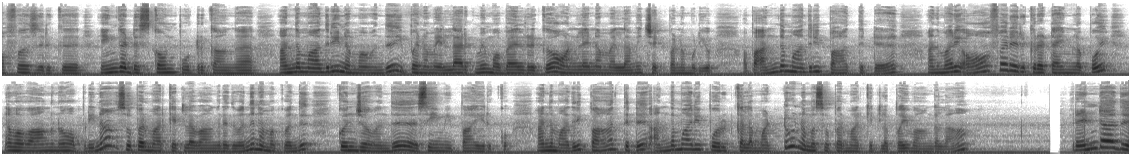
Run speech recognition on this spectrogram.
ஆஃபர்ஸ் இருக்குது எங்கே டிஸ்கவுண்ட் போட்டிருக்காங்க அந்த மாதிரி நம்ம வந்து இப்போ நம்ம எல்லாருக்குமே மொபைல் இருக்குது ஆன்லைன் நம்ம எல்லாமே செக் பண்ண முடியும். அப்போ அந்த மாதிரி பார்த்துட்டு அந்த மாதிரி ஆஃபர் இருக்கிற டைமில் போய் நம்ம வாங்கினோம் அப்படின்னா சூப்பர் மார்க்கெட்டில் வாங்குறது வந்து நமக்கு வந்து கொஞ்சம் வந்து சேமிப்பாக இருக்கும். அந்த மாதிரி பார்த்துட்டு அந்த மாதிரி பொருட்களை மட்டும் நம்ம சூப்பர் மார்க்கெட்டில் போய் வாங்கலாம். ரெண்டாவது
